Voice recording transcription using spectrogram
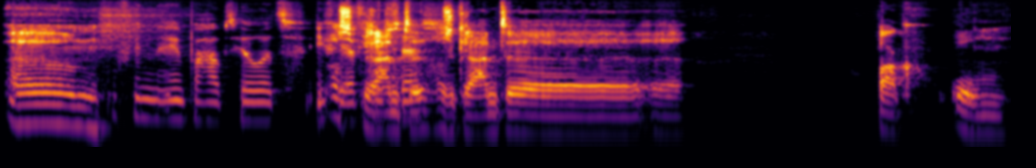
Ehm, Of in überhaupt heel het als, ik ruimte, als ik ruimte eh, eh, pak om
